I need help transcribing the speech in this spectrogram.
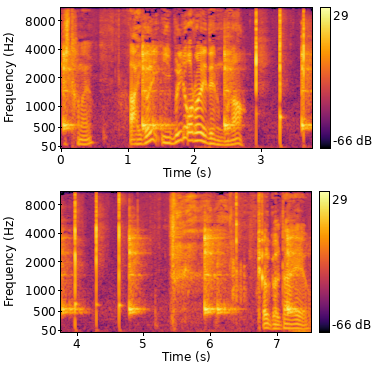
비슷하나요? 아, 이걸 입을 열어야 되는구나. 별걸 다 해요.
